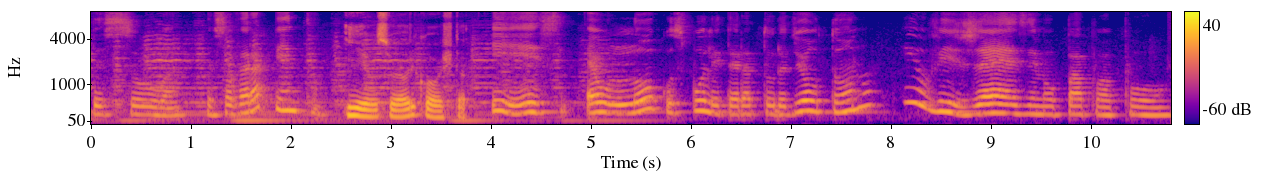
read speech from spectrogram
pessoa. Eu sou Vera Pinto. E eu sou Elri Costa. E esse é o Loucos por Literatura de Outono e o vigésimo Papo a Papo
